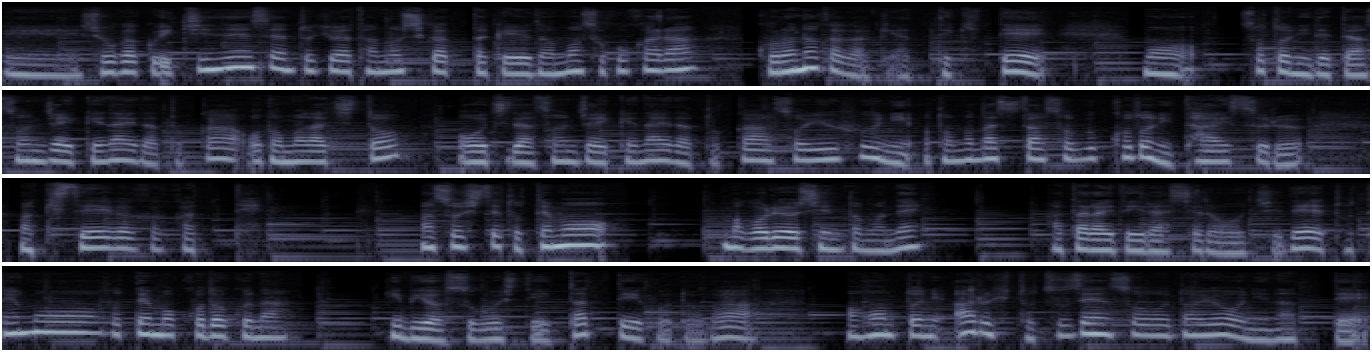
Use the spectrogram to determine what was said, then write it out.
えー、小学1年生の時は楽しかったけれどもそこからコロナ禍がやってきてもう外に出て遊んじゃいけないだとかお友達とお家で遊んじゃいけないだとかそういうふうにお友達と遊ぶことに対する、まあ、規制がかかって、まあ、そしてとても、まあ、ご両親ともね働いていらっしゃるお家でとてもとても孤独な日々を過ごしていたっていうことが、まあ、本当にある日突然そのようになって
